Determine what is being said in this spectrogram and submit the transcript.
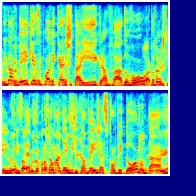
Ainda bem que esse podcast tá aí gravado. Eu vou, Claro, toda vez que ele não fizer, coisa pra chamar fazer, David também. ter. Já se convidou, não tá? Também,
